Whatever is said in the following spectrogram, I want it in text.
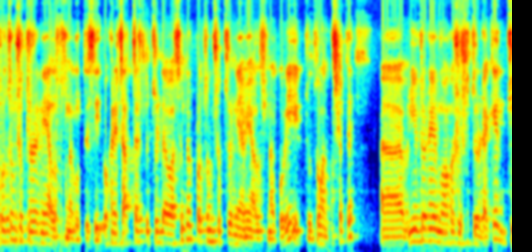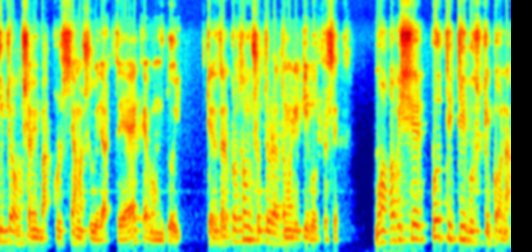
প্রথম সূত্রটা নিয়ে আলোচনা করতেছি। ওখানে চারটা সূত্র দেওয়া আছে, তো প্রথম সূত্র নিয়ে আমি আলোচনা করি একটু তোমাদের সাথে। নিউটনের মহাকর্ষ সূত্রটাকে দুটো অংশে আমি ভাগ করছি, আমার সুবিধার্থে এক এবং দুই। ঠিক আছে, তাহলে প্রথম সূত্রটা তোমাকে কি বলতেছে? মহাবিশ্বের প্রতিটি বস্তু কণা,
